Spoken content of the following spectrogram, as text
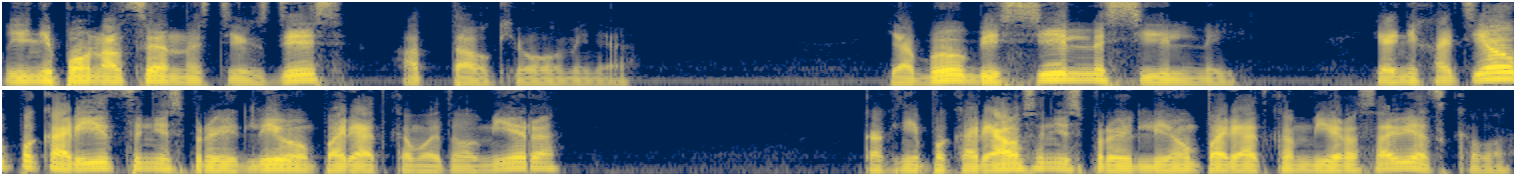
и неполноценность их здесь отталкивала меня. Я был бессильно сильный. Я не хотел покориться несправедливым порядкам этого мира, как не покорялся несправедливым порядкам мира советского.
